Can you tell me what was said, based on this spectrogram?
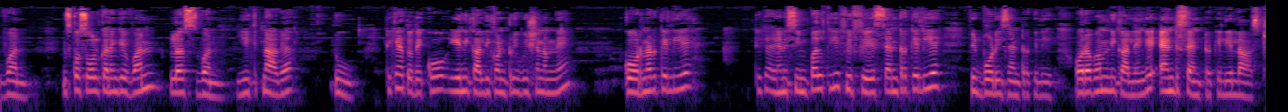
वन इसको सोल्व करेंगे वन प्लस वन ये कितना आ गया? टू ठीक है तो देखो, ये निकाली कंट्रीब्यूशन हमने। कॉर्नर के लिए, ठीक है? यानी सिंपल थी, फिर फेस सेंटर के लिए, फिर बॉडी सेंटर के लिए। और अब हम निकालेंगे एंड सेंटर के लिए लास्ट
